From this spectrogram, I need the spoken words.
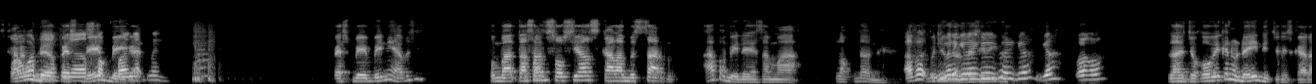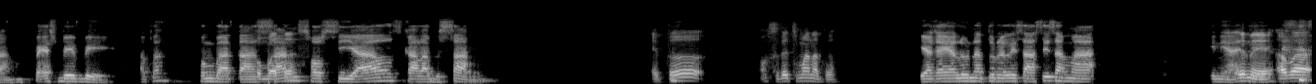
Sekarang Wawan udah yang punya stok PSBB banyak kan. nih. PSBB ini apa sih? Pembatasan sosial skala besar. Apa bedanya sama lockdown ya? Apa? Gimana gimana gimana sini. gimana gimana? Gimana? Ulang ulang. Lah Jokowi kan udah ini cuy sekarang. PSBB. Apa? Pembatasan Pembatas. sosial skala besar. Itu maksudnya cemana tuh? Ya kayak lu naturalisasi sama ini aja. Ini apa?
